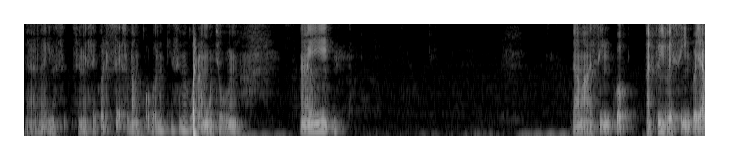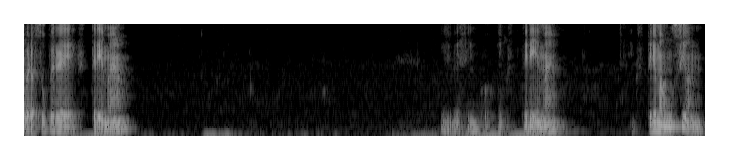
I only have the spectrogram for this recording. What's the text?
la verdad que no se, me secó el seso tampoco, no es que se me ocurra mucho. Ahí. Dama B5, alfil B5 ya, pero súper extrema. Alfil B5 extrema. Extrema unción.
